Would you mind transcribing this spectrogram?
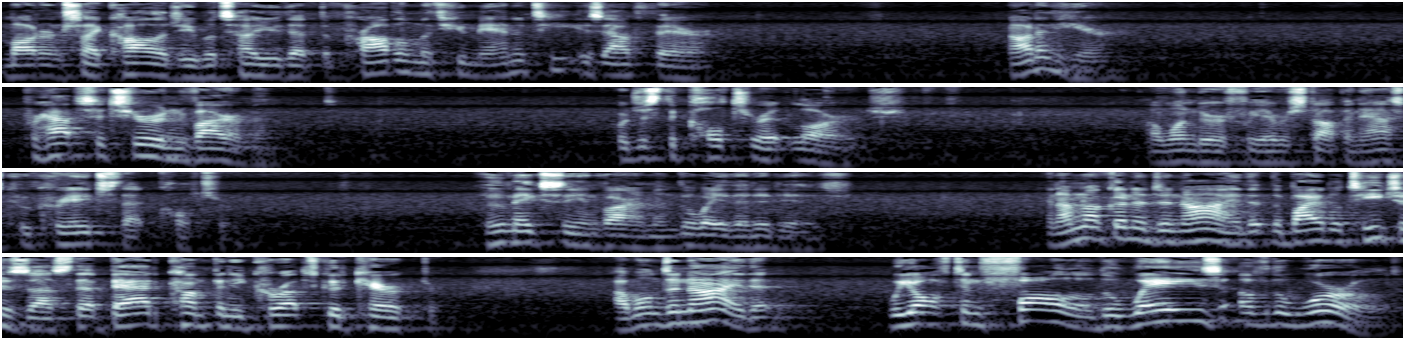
Modern psychology will tell you that the problem with humanity is out there, not in here. Perhaps it's your environment or just the culture at large. I wonder if we ever stop and ask who creates that culture? Who makes the environment the way that it is? And I'm not going to deny that the Bible teaches us that bad company corrupts good character. I won't deny that we often follow the ways of the world.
